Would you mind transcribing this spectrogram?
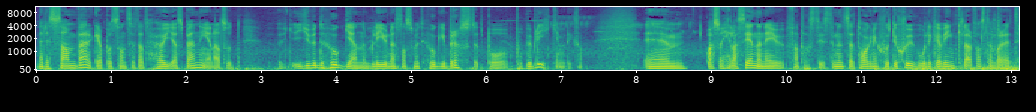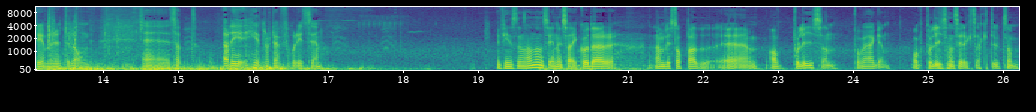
när det samverkar på ett sånt sätt att höja spänningen. Alltså ljudhuggen blir ju nästan som ett hugg i bröstet på, på publiken. Liksom. Eh, alltså hela scenen är ju fantastisk. Den är så tagen i 77 olika vinklar fast den bara är tre minuter lång. Eh, så att Ja, det är helt klart en favoritscen. Det finns en annan scen i Psycho där han blir stoppad eh, av polisen på vägen. Och polisen ser exakt ut som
